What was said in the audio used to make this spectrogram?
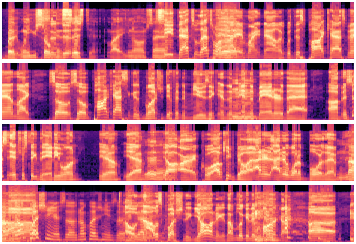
but when you so Send it. consistent, like you know what I'm saying? See, that's that's where Yeah. I am right now. Like with this podcast, man. Like so, so podcasting is much different than music in the in the manner that um, it's just interesting to anyone. You know, yeah, Yeah, yeah. Y'all, all right, cool. I'll keep going. I didn't, I didn't want to bore them. Nah. Uh, Don't question yourself. Don't question yourself. Oh You no, gotta- I was questioning y'all niggas. I'm looking at Mark. uh, all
